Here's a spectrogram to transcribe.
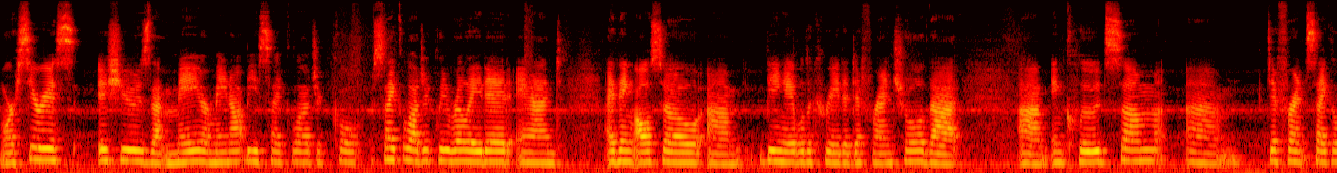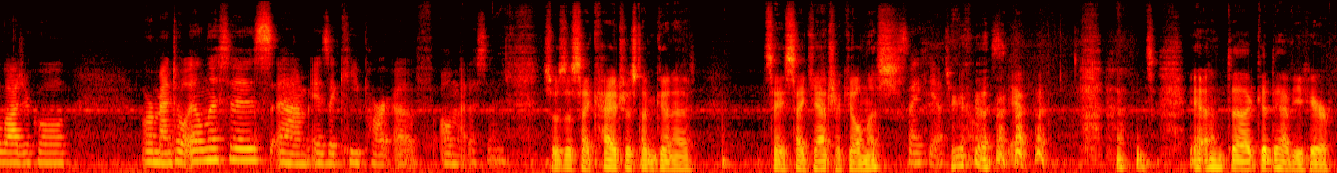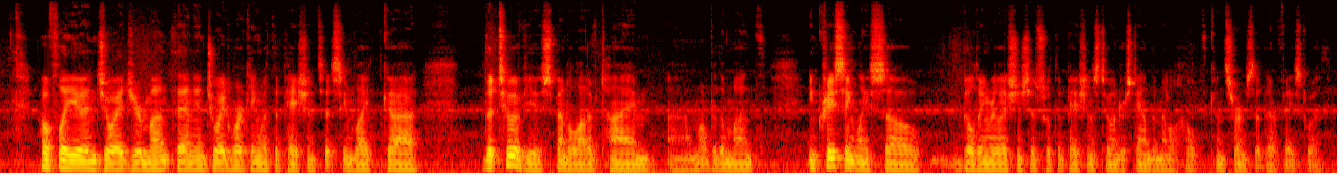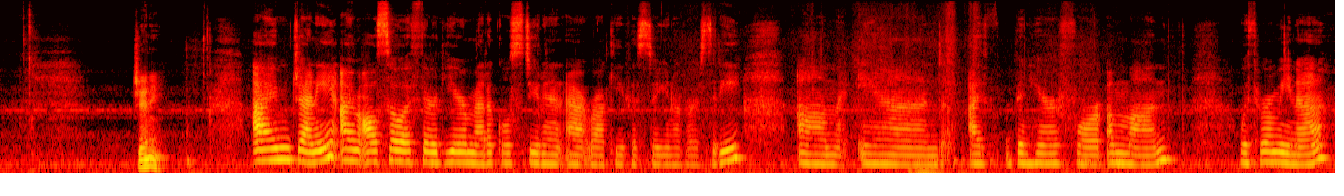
more serious issues that may or may not be psychological psychologically related and i think also um, being able to create a differential that um, includes some um, different psychological or mental illnesses um, is a key part of all medicine So, as a psychiatrist, I'm going to say psychiatric illness. psychiatric illness yeah and uh, good to have you here. Hopefully, you enjoyed your month and enjoyed working with the patients. It seemed like uh, the two of you spent a lot of time um, over the month, increasingly so, building relationships with the patients to understand the mental health concerns that they're faced with. Jenny. I'm Jenny. I'm also a third year medical student at Rocky Vista University. Um, and I've been here for a month with Romina.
